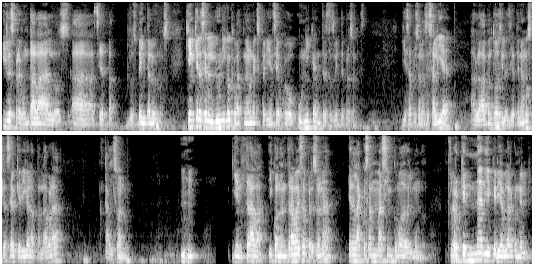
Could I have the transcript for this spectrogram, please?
Y les preguntaba a los, a, los 20 alumnos, ¿quién quiere ser el único que va a tener una experiencia de juego única entre estas 20 personas? Y esa persona se salía, hablaba con todos y les decía, tenemos que hacer que diga la palabra calzón. Y entraba. Y cuando entraba esa persona, era la cosa más incómoda del mundo. Claro. Porque nadie quería hablar con él,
